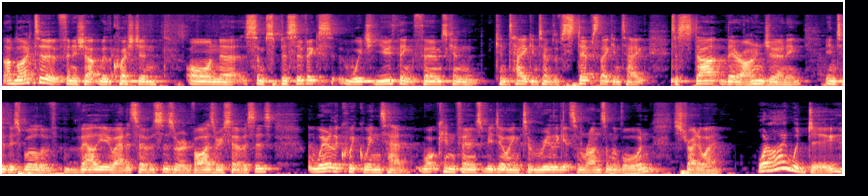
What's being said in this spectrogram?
I'd like to finish up with a question on uh, some specifics which you think firms can can take in terms of steps they can take to start their own journey into this world of value added services or advisory services. Where are the quick wins had? What can firms be doing to really get some runs on the board straight away? What I would do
